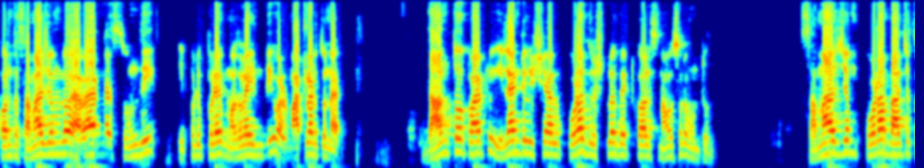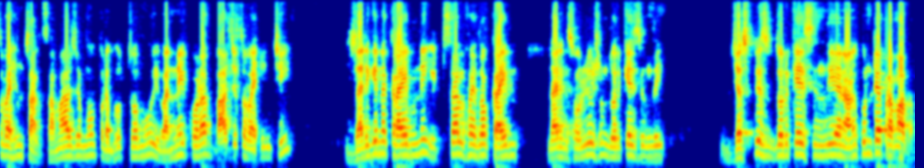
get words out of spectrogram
కొంత సమాజంలో అవేర్నెస్ ఉంది ఇప్పుడిప్పుడే మొదలైంది వాళ్ళు మాట్లాడుతున్నారు. దాంతో పాటు ఇలాంటి విషయాలు కూడా దృష్టిలో పెట్టుకోవాల్సిన అవసరం ఉంటుంది. సమాజం కూడా బాధ్యత వహించాలి. సమాజము ప్రభుత్వము ఇవన్నీ కూడా బాధ్యత వహించి జరిగిన క్రైమ్ని ఇట్ సెల్ఫ్ ఏదో క్రైమ్ దానికి సొల్యూషన్ దొరికేసింది జస్టిస్ దొరికేసింది అని అనుకుంటే ప్రమాదం.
